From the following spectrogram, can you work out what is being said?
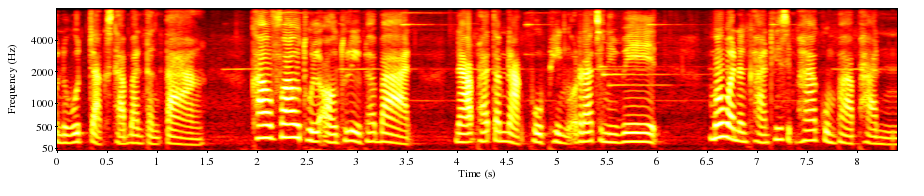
คุณวุฒิจากสถาบันต่างๆ เข้าเฝ้าทูลอองธุลีพระบาท ณพระตำหนักภูพิงราชนิเวศ เมื่อวันอังคารที่ 15 กุมภาพันธ์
